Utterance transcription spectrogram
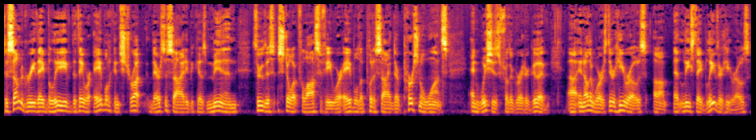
To some degree, they believed that they were able to construct their society because men, through this Stoic philosophy, were able to put aside their personal wants and wishes for the greater good. Uh, in other words, their heroes, uh, at least they believe they're heroes,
